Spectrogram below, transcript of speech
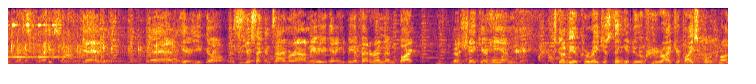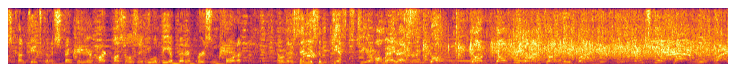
Congratulations again. And here you go. This is your second time around here. You're getting to be a veteran. And Bart, I'm going to shake your hand. It's going to be a courageous thing you do. If you ride your bicycle across country, it's going to strengthen your heart muscles, and you will be a better person for it. And we're going to send you some gifts to your home Thank address. much. Go. Don't don't move while I'm talking to you, Bart. I'm still talking to you, Bart.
